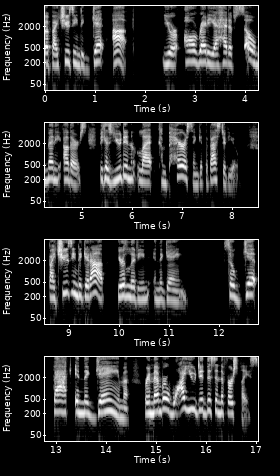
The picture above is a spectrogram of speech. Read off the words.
But by choosing to get up, you're already ahead of so many others because you didn't let comparison get the best of you. By choosing to get up, you're living in the game. So get back in the game. Remember why you did this in the first place.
